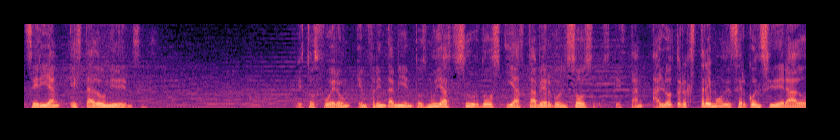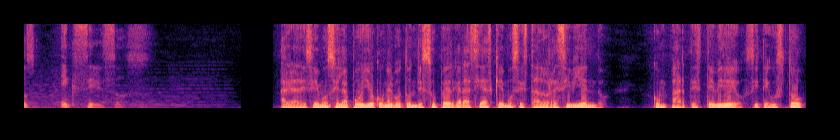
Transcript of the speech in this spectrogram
serían estadounidenses. Estos fueron enfrentamientos muy absurdos y hasta vergonzosos, que están al otro extremo de ser considerados excesos. Agradecemos el apoyo con el botón de super gracias que hemos estado recibiendo. Comparte este video si te gustó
